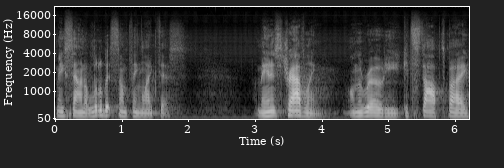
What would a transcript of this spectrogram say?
may sound a little bit something like this. A man is traveling on the road. He gets stopped by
